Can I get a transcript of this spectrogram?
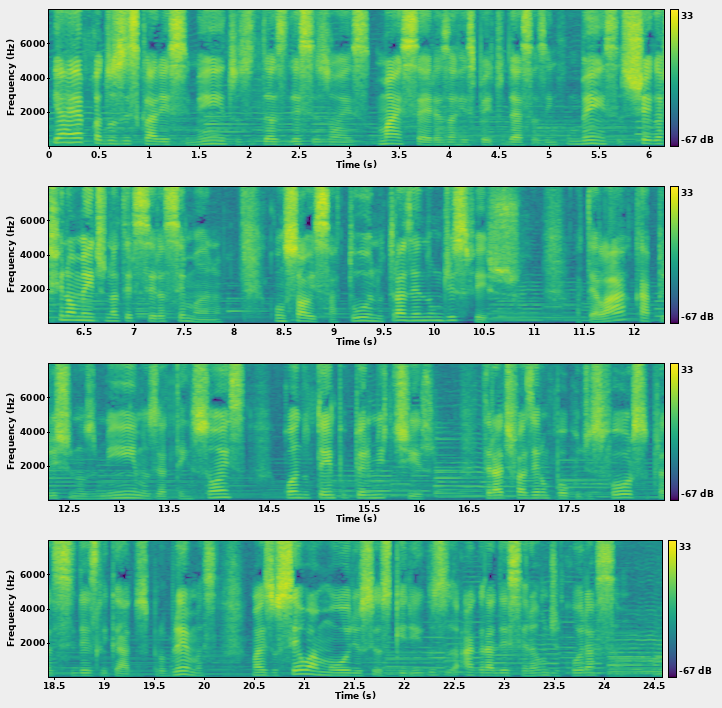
E a época dos esclarecimentos e das decisões mais sérias a respeito dessas incumbências chega finalmente na terceira semana, com Sol e Saturno trazendo um desfecho. Até lá, capriche nos mimos e atenções quando o tempo permitir Terá de fazer um pouco de esforço para se desligar dos problemas, mas o seu amor e os seus queridos agradecerão de coração.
